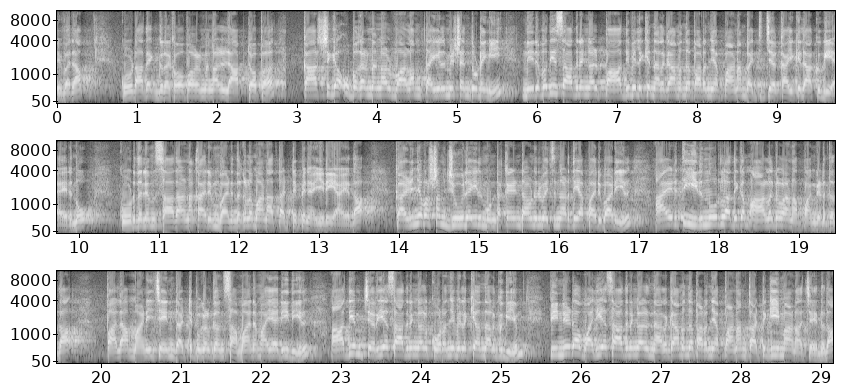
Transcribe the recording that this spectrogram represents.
വിവരം. കൂടാതെ ഗൃഹോപകരണങ്ങൾ ലാപ്ടോപ്പ് കാർഷിക ഉപകരണങ്ങൾ വളം തയ്യൽ മിഷൻ തുടങ്ങി നിരവധി സാധനങ്ങൾ പാതി വിലയ്ക്ക് നൽകാമെന്ന് പറഞ്ഞ് പണം പറ്റിച്ച് കൈക്കലാക്കുകയായിരുന്നു. കൂടുതലും സാധാരണക്കാരും വനിതകളുമാണ് തട്ടിപ്പിന് ഇരയായത്. കഴിഞ്ഞ വർഷം ജൂലൈയിൽ മുണ്ടക്കയം ടൗണിൽ വെച്ച് നടത്തിയ പരിപാടിയിൽ ആയിരത്തി ഇരുന്നൂറിലധികം ആളുകളാണ് പങ്കെടുത്തത്. പല മണി ചെയിൻ തട്ടിപ്പുകൾക്കും സമാനമായ രീതിയിൽ ആദ്യം ചെറിയ സാധനങ്ങൾ കുറഞ്ഞ വിലയ്ക്ക് നൽകുകയും പിന്നീട് വലിയ സാധനങ്ങൾ നൽകാമെന്ന് പറഞ്ഞ പണം തട്ടുകയുമാണ് ചെയ്തത്.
